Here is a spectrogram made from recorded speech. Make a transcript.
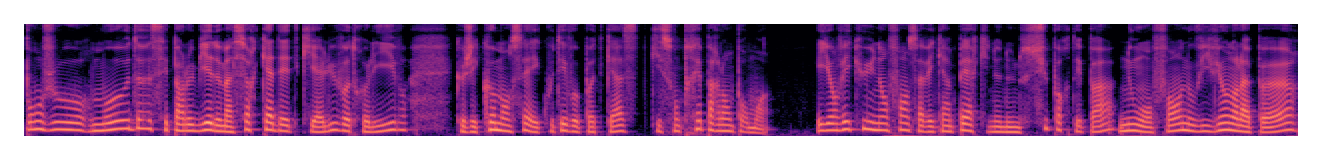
Bonjour Maude, c'est par le biais de ma sœur cadette qui a lu votre livre que j'ai commencé à écouter vos podcasts qui sont très parlants pour moi. Ayant vécu une enfance avec un père qui ne nous supportait pas, nous enfants, nous vivions dans la peur,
